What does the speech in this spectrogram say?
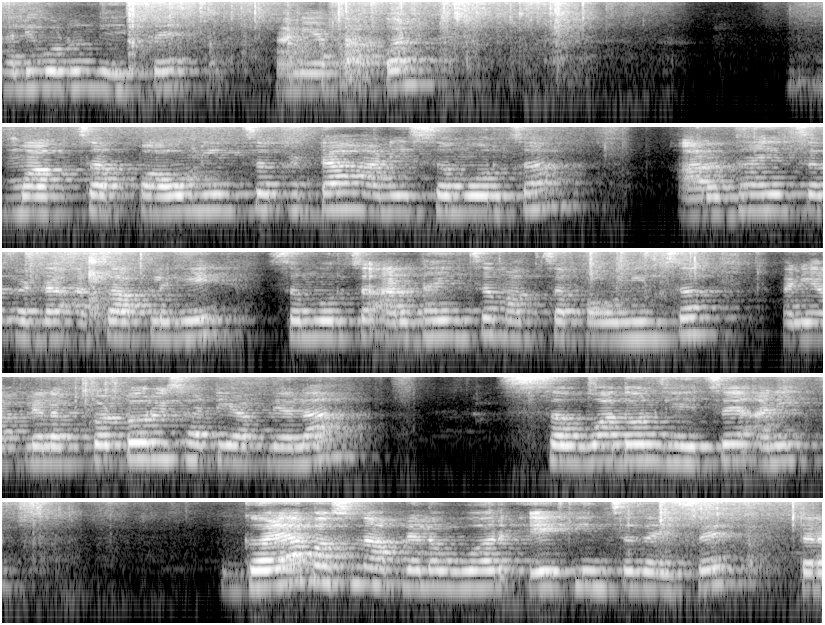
खाली ओढून घ्यायचं आहे आणि आता आपण मागचा पाऊण इंच खड्डा आणि समोरचा अर्धा इंच खड्डा असं आपलं हे समोरचा अर्धा इंच मागचा पाऊण इंच. आणि आपल्याला कटोरीसाठी आपल्याला सव्वा दोन घ्यायचं आहे आणि गळ्यापासून आपल्याला वर एक इंच जायचं आहे तर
